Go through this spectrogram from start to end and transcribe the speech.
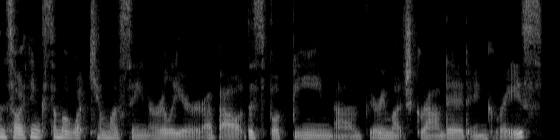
And so I think some of what Kim was saying earlier about this book being uh, very much grounded in grace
